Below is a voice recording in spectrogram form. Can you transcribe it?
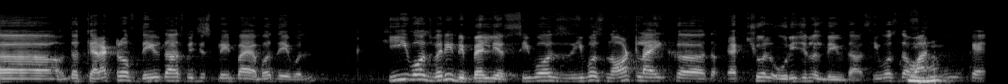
uh, the character of devdas which is played by abhay deol he was very rebellious he was he was not like uh, the actual original devdas he was the one Mhm. who can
